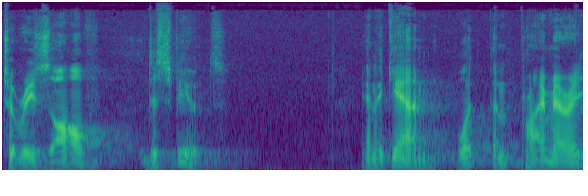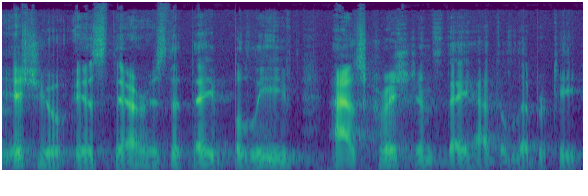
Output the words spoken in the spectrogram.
to resolve disputes. And again, what the primary issue is there is that they believed as Christians they had the liberty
